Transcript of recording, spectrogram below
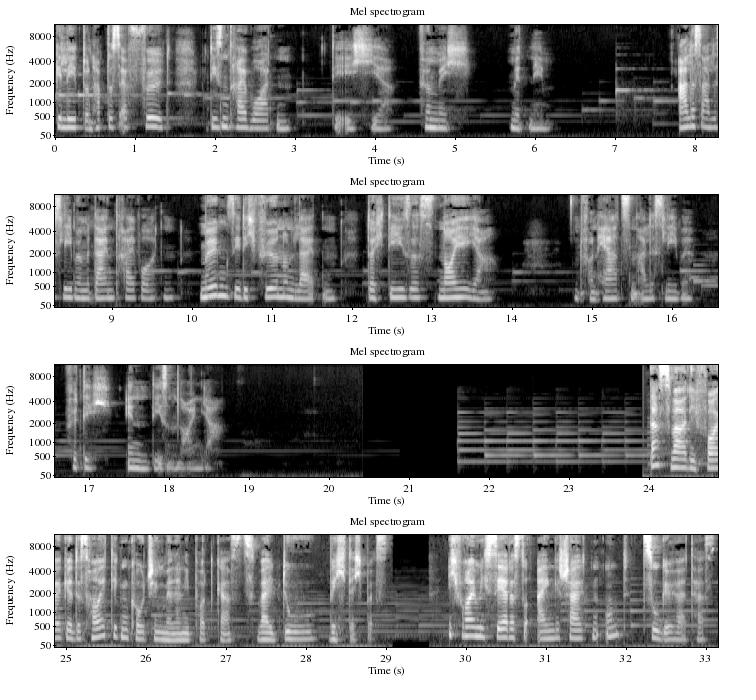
gelebt und habe das erfüllt mit diesen drei Worten, die ich hier für mich mitnehme. Alles, alles Liebe mit deinen drei Worten. Mögen sie dich führen und leiten durch dieses neue Jahr. Und von Herzen alles Liebe für dich in diesem neuen Jahr. Das war die Folge des heutigen Coaching Melanie Podcasts, weil du wichtig bist. Ich freue mich sehr, dass du eingeschalten und zugehört hast.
